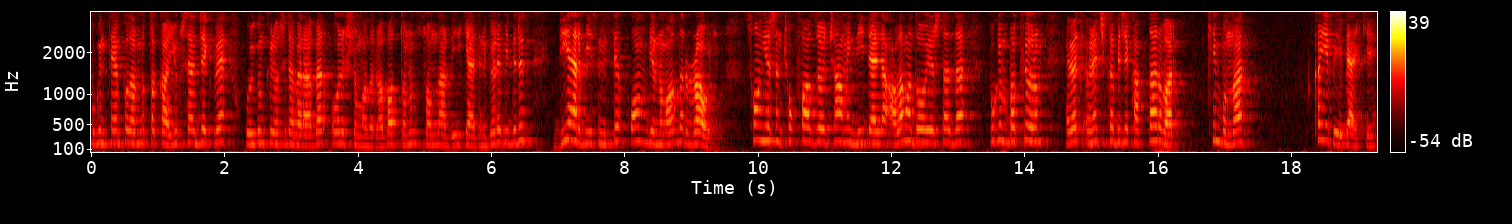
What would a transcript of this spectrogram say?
Bugün tempolar mutlaka yükselecek ve uygun kilosuyla beraber 13 numaralı Rabatto'nun sonlarda iyi geldiğini görebiliriz. Diğer bir isim ise 11 numaralı Raul. Son yarışın çok fazla ölçü almayı liderliği alamadı o yarışlarda. Bugün bakıyorum evet öne çıkabilecek atlar var. Kim bunlar? Kayıpi belki.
